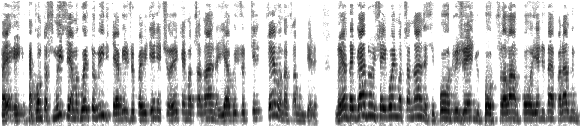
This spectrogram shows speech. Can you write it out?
В каком-то смысле я могу это увидеть. Я вижу поведение человека эмоционально, я вижу тело на самом деле. Но я догадываюсь о его эмоциональности по движению, по словам, по, я не знаю, по разным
